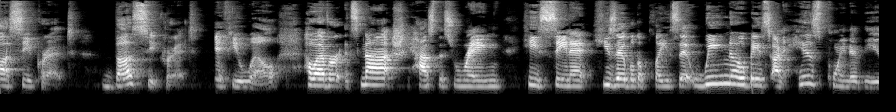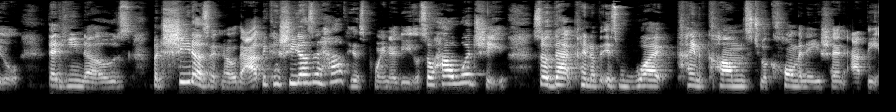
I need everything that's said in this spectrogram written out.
a secret. The secret if you will. However, it's not. She has this ring. He's seen it. He's able to place it. We know based on his point of view that he knows, but she doesn't know that because she doesn't have his point of view. So how would she? So that kind of is what kind of comes to a culmination at the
